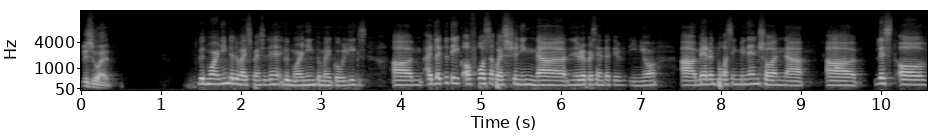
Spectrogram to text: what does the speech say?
Please go ahead. Good morning to the Vice President. Good morning to my colleagues. Um, I'd like to take off po sa questioning na ni Representative Tino. Uh, meron po kasing minention na uh, list of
